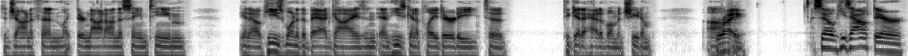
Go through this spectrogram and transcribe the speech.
to Jonathan, like they're not on the same team. You know, he's one of the bad guys, and, and he's going to play dirty to to get ahead of him and cheat him. Um, right. So he's out there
